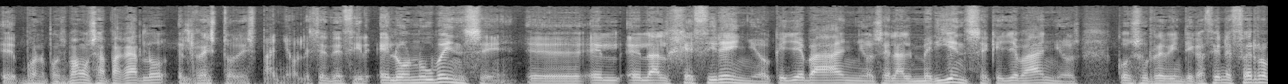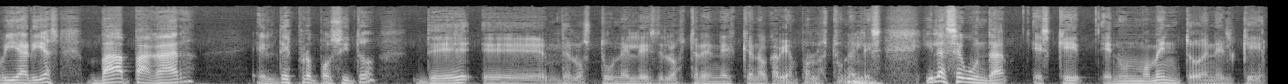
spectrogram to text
eh, bueno, pues vamos a pagarlo el resto de españoles. Es decir, el onubense, eh, el, el algecireño que lleva años, el almeriense que lleva años con sus reivindicaciones ferroviarias, va a pagar el despropósito de, eh, de los túneles, de los trenes que no cabían por los túneles. Y la segunda es que en un momento en el que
